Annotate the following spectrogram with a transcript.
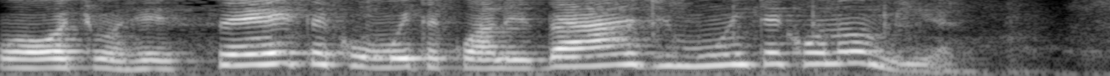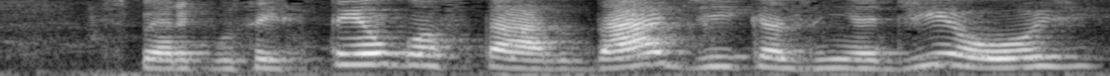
Uma ótima receita, com muita qualidade, muita economia. Espero que vocês tenham gostado da dicasinha de hoje.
